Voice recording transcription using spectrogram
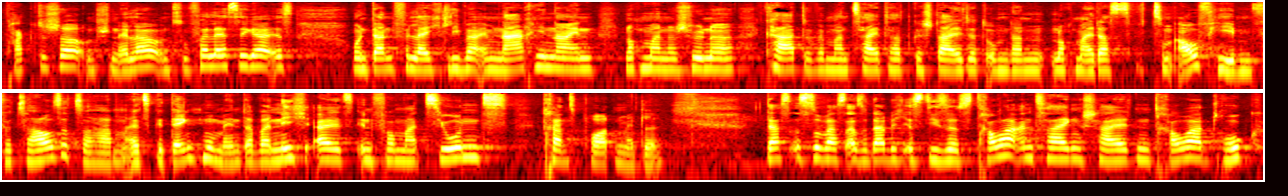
praktischer und schneller und zuverlässiger ist und dann vielleicht lieber im Nachhinein nochmal eine schöne Karte, wenn man Zeit hat, gestaltet, um dann nochmal das zum Aufheben für zu Hause zu haben, als Gedenkmoment, aber nicht als Informationstransportmittel. Das ist sowas, also dadurch ist dieses Traueranzeigen schalten, Trauerdruck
